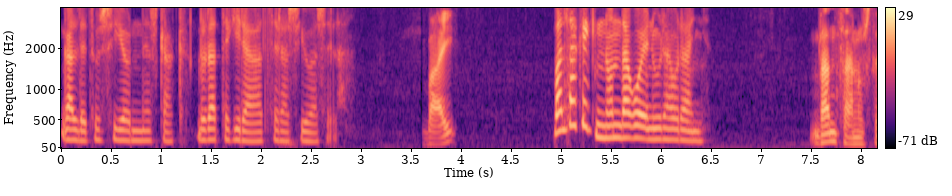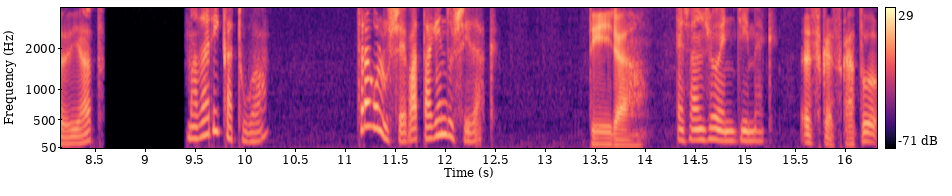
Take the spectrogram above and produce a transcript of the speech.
Galdetu zion neskak, lorategira atzera zioa zela. Bai. Baldakek non dagoen ura orain? Dantzan uste diat? Madarikatua? Trago luze bat agindu zidak, Tira. esan zuen Jimek. Ez kezkatu,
